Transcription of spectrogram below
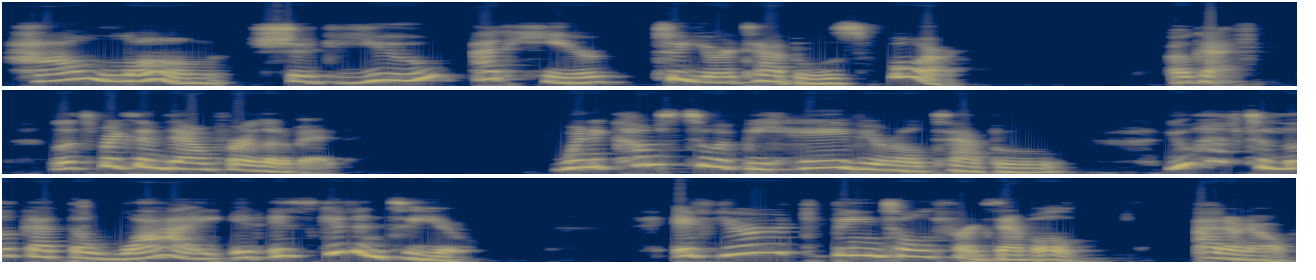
how long should you adhere to your taboos for? Okay, let's break them down for a little bit. When it comes to a behavioral taboo, you have to look at the why it is given to you. If you're being told, for example, I don't know,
